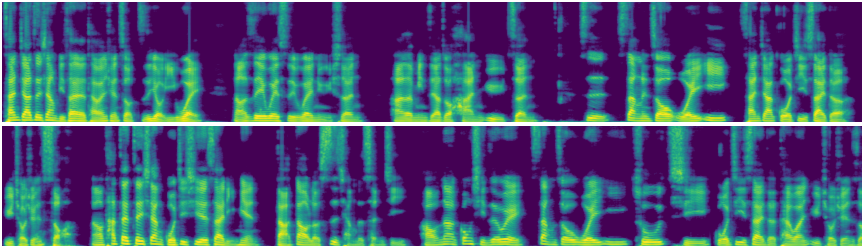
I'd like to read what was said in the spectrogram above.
参加这项比赛的台湾选手只有一位，然后这一位是一位女生，她的名字叫做韩玉珍。是上一周唯一参加国际赛的羽球选手，然后他在这项国际系列赛里面打到了四强的成绩。好，那恭喜这位上周唯一出席国际赛的台湾羽球选手。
